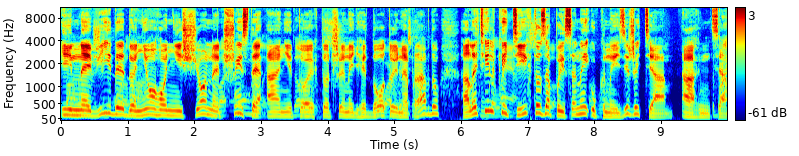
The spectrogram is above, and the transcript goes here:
і не війде до нього ніщо нечисте, ані той, хто чинить гидоту й неправду, але тільки ті, хто записаний у книзі життя Агнця.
